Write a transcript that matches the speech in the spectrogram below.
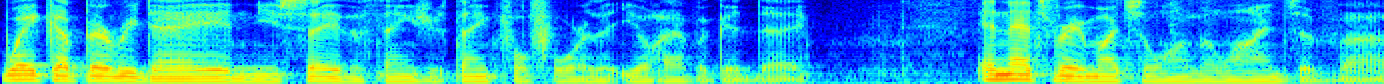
wake up every day and you say the things you're thankful for, that you'll have a good day. And that's very much along the lines of uh,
